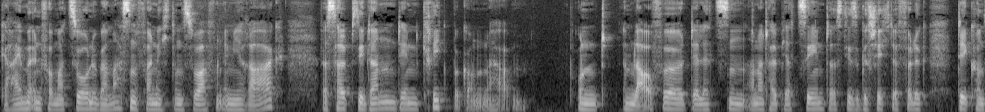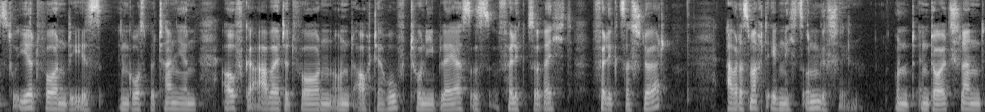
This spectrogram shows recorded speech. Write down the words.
geheime Informationen über Massenvernichtungswaffen im Irak, weshalb sie dann den Krieg begonnen haben. Und im Laufe der letzten anderthalb Jahrzehnte ist diese Geschichte völlig dekonstruiert worden, die ist in Großbritannien aufgearbeitet worden und auch der Ruf Tony Blairs ist völlig zu Recht völlig zerstört. Aber das macht eben nichts ungeschehen. Und in Deutschland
